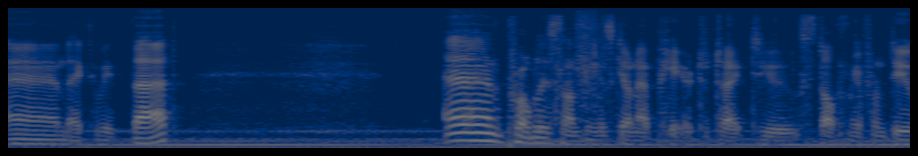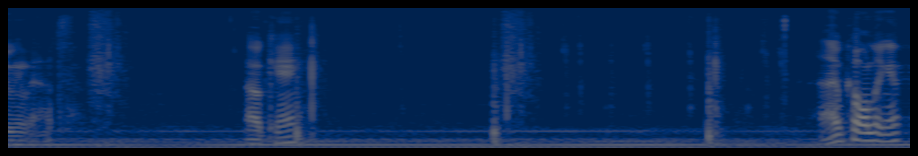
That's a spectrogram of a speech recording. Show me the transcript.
and activate that. And probably something is gonna appear to try to stop me from doing that. Okay. I'm calling it.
